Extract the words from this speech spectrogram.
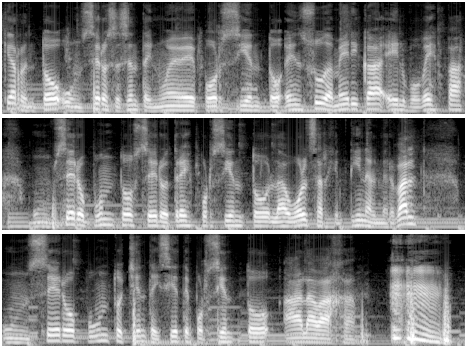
que rentó un 0,69%, en Sudamérica el Bovespa un 0.03%, la bolsa argentina el Merval un 0.87% a la baja.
